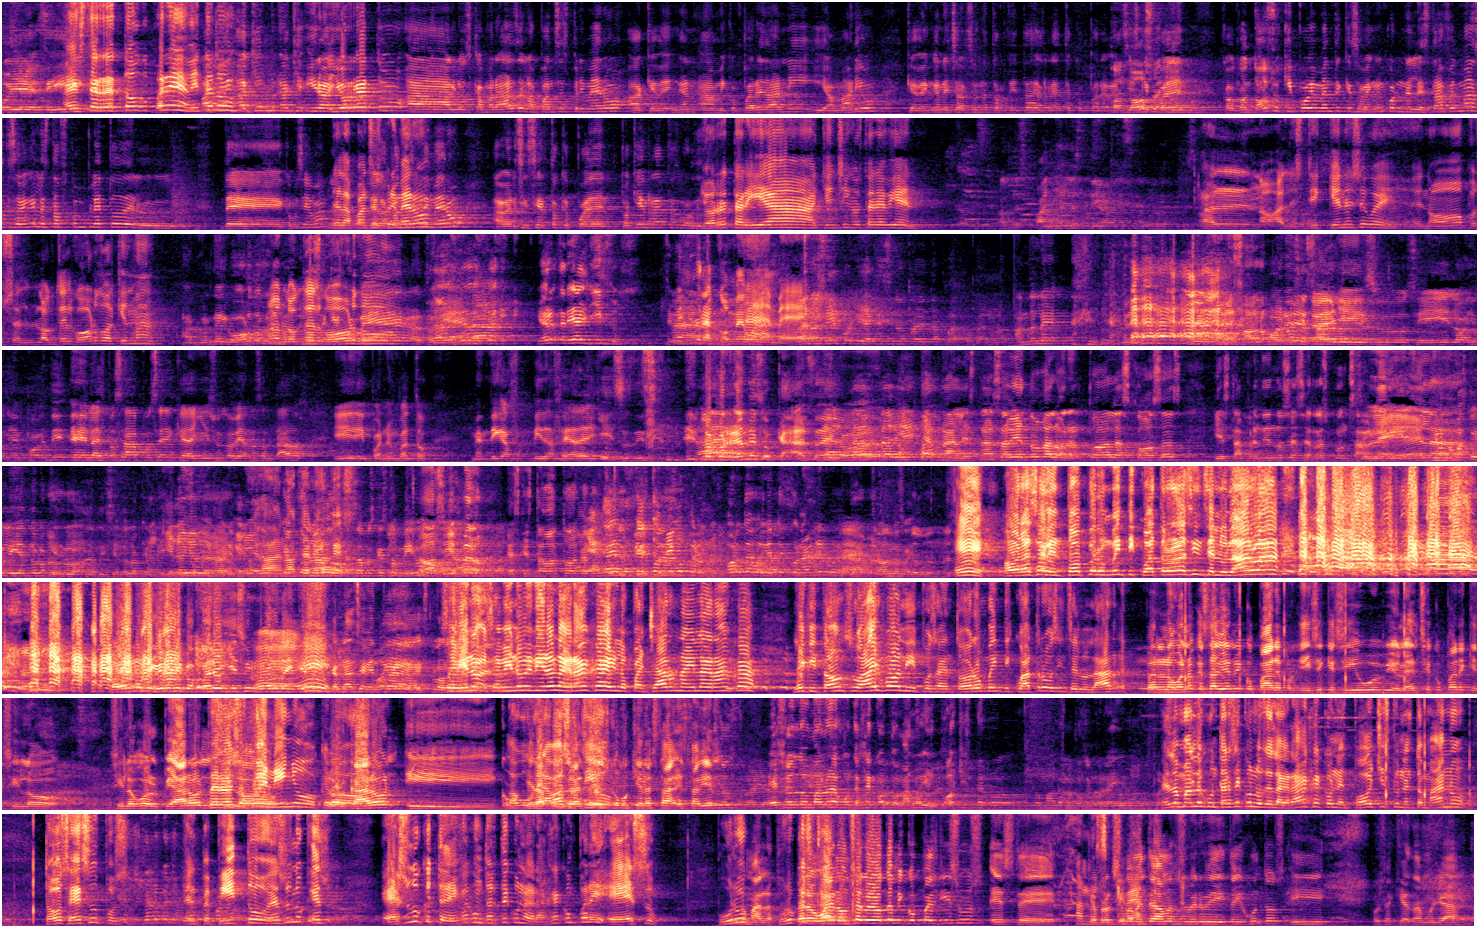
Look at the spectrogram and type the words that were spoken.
Oye, sí. A este reto, compadre, Aquí, aviéntalo. aquí, aquí, mira, yo reto a los camaradas de La Pances primero a que vengan, a mi compadre Dani y a Mario, que vengan a echarse una tortita del reto, compadre. A ver Con si todo es que su pueden. equipo. Con, con todo su equipo, obviamente, que se vengan con el staff. Es más, que se venga el staff completo del. De, ¿Cómo se llama? De La Pances primero. primero. A ver si es cierto que pueden. ¿Tú a quién retas, gordito? Yo retaría. ¿A quién chingo estaría bien? Al de España, el stick. Al. No, al stick. ¿Quién es ese, güey? Eh, no, pues el blog del gordo. ¿A quién más? Al blog del gordo. No, el blog no del sé qué gordo. comer, Yo, también, la- yo, yo retaría al Jesus. Si me hiciste la come, Ah, güey. Bueno, sí, porque ya casi no trae ahorita para comer. Ándale. Solo Pobrecito de Jesus, sí. Lo, eh, eh, la vez pasada puse que a Jesus lo habían asaltado y, pone un vato, mendiga vida fea del Jesus, dice. lo corrieron de su casa. y luego- está- está bien, carnal. Está sabiendo valorar todas las cosas y está aprendiéndose a ser Sí, responsable. yo él, nomás a- estoy leyendo lo que, Ujú. lo- diciendo lo que leí. Yo- yo- yo- Ah, no te No, enojes. sabemos que es tu amigo. No, sí, pero es que estaba todo acá Ya sabemos que es tu amigo, pero no importa, güey. Yo estoy con Ángel, güey. Ah, ¿Qué bueno, onda, es que- güey? es- Eh, ahora se aventó, pero un 24 horas sin celular, va. Vayan a seguir a mi compadre Roda y tiene Eh, su canal, se avienta explorar. Se vino, se vino a vivir a la granja y lo pancharon ahí en la granja. Le quitaron su iPhone y pues un 24 sin celular. Pero lo bueno que está bien mi compadre, porque dice que sí hubo violencia, compadre, que sí lo, sí lo golpearon. Pero sí eso lo- fue niño, que lo ahorcaron y como lo quiera, pues, su Dios, tío. como quiera está, está bien. Eso es lo malo de juntarse con tu mano y el pochis, perro. Es lo malo de juntarse con ellos. Es lo malo de juntarse con los de la granja, con el pochis, con el tomano. Todos esos, pues, el pepito, eso es lo que es. Eso es lo que te deja juntarte con la granja, compadre. Eso. Puro, Lo malo. puro Pero bueno, un saludote a mi compa el Jesus, este, Ah, no que próximamente crea. vamos a subir videito ahí juntos y pues aquí andamos ya.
